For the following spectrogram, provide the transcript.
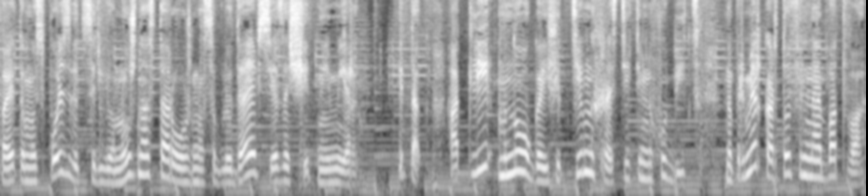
поэтому использовать сырье нужно осторожно, соблюдая все защитные меры. Итак, отли много эффективных растительных убийц. Например, картофельная ботва.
